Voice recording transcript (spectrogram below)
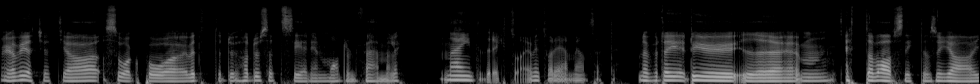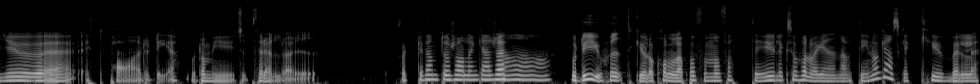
Jag vet ju att jag såg på, jag vet inte, har du sett serien Modern Family? Nej, inte direkt så. Jag vet vad det är, men jag har inte sett det. Nej, för det, det är ju i ehm, ett av avsnitten så gör ju eh, ett par det. Och de är ju typ föräldrar i 40-50-årsåldern kanske. Ja. Och det är ju skitkul att kolla på för man fattar ju liksom själva grejen av att det är nog ganska kul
